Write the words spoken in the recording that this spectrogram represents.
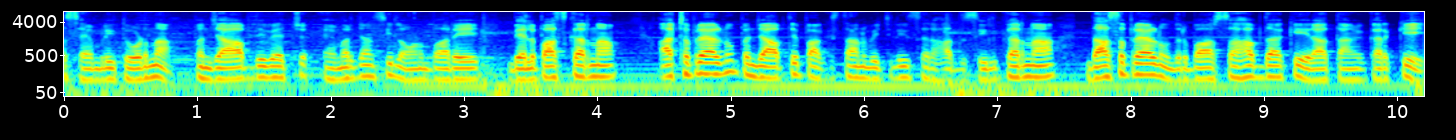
ਅਸੈਂਬਲੀ ਤੋੜਨਾ, ਪੰਜਾਬ ਦੇ ਵਿੱਚ ਐਮਰਜੈਂਸੀ ਲਾਉਣ ਬਾਰੇ ਬਿੱਲ ਪਾਸ ਕਰਨਾ 8 ਅਪ੍ਰੈਲ ਨੂੰ ਪੰਜਾਬ ਤੇ ਪਾਕਿਸਤਾਨ ਵਿਚਲੀ ਸਰਹੱਦ ਸੀਲ ਕਰਨਾ 10 ਅਪ੍ਰੈਲ ਨੂੰ ਦਰਬਾਰ ਸਾਹਿਬ ਦਾ ਘੇਰਾ ਤੰਗ ਕਰਕੇ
